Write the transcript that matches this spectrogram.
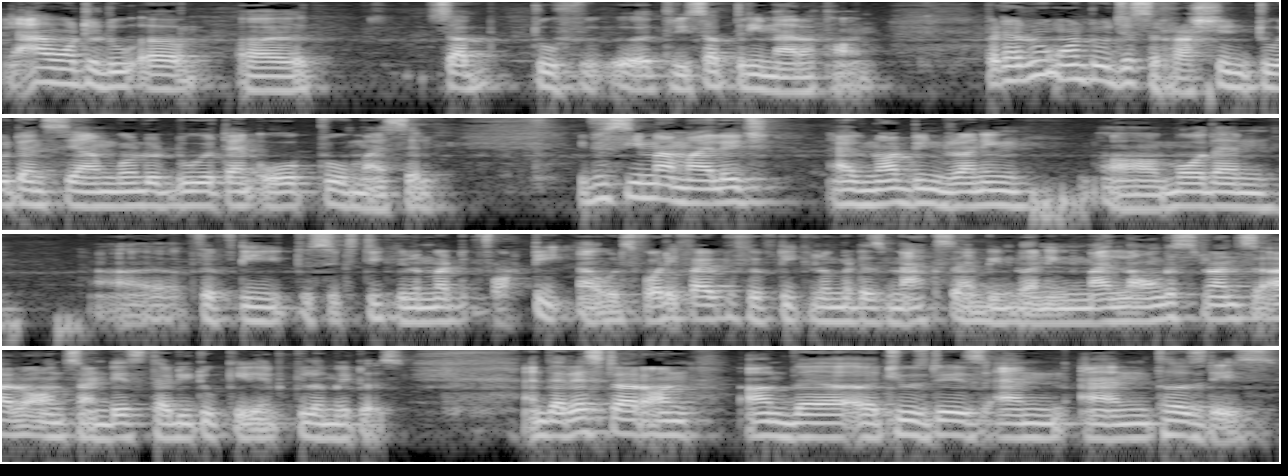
Yeah, i want to do a, a sub two uh, three sub three marathon. But i don't want to just rush into it and say i'm going to do it and overprove myself. If you see my mileage i have not been running uh, more than uh, 50 to 60 kilometer 40 i would 45 to 50 kilometers max i've been running. My longest runs are on sundays 32 kilometers. And the rest are on on the uh, tuesdays and and thursdays.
